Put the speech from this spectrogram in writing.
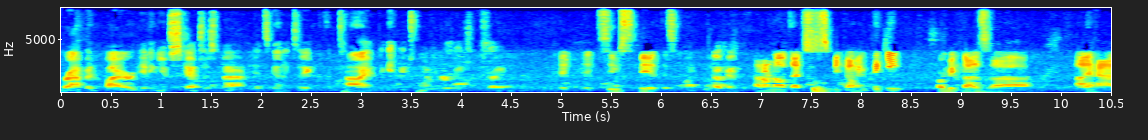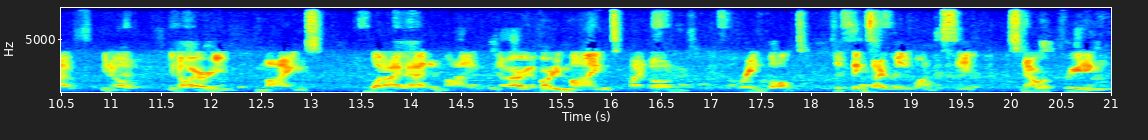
rapid fire getting you sketches back, it's going to take time to get you 20 revisions, right? It, it seems to be at this point. Okay. I don't know if that's just becoming picky or because uh, I have, you know, you know, I already mined what I had in mind. You know, I've already mined my own brain vault, the things I really wanted to see. So now we're creating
